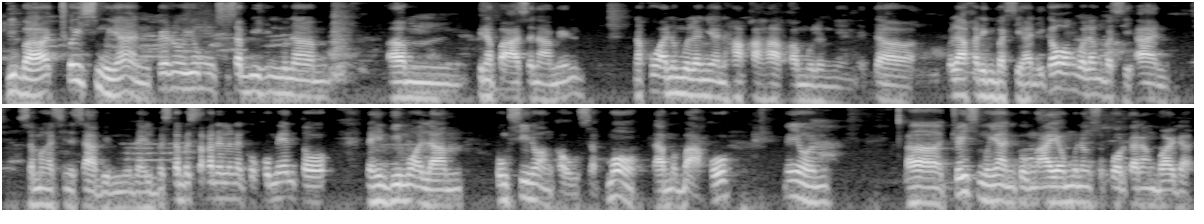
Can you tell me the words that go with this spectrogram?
di ba, choice mo yan. Pero yung sasabihin mo na um, pinapaasa namin, naku, ano mo lang yan, haka-haka mo lang yan. At ah, wala ka ring basihan. Ikaw ang walang basihan sa mga sinasabi mo dahil basta-basta ka nalang nagkokomento na hindi mo alam kung sino ang kausap mo. Tama ba ako? Ngayon, ah, choice mo yan kung ayaw mo ng suporta ng Barda.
